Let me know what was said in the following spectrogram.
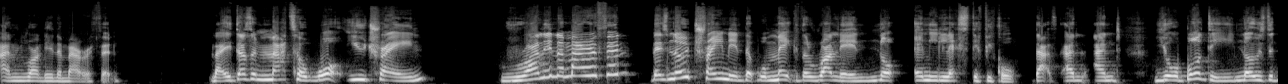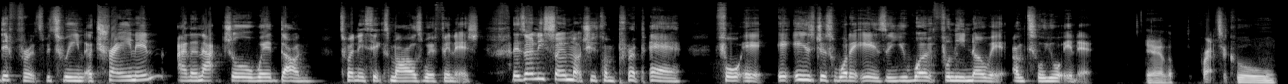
and running a marathon. Like it doesn't matter what you train, running a marathon, there's no training that will make the running not any less difficult. That's and and your body knows the difference between a training and an actual we're done. 26 miles, we're finished. There's only so much you can prepare for it. It is just what it is, and you won't fully know it until you're in it. Yeah, the practical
